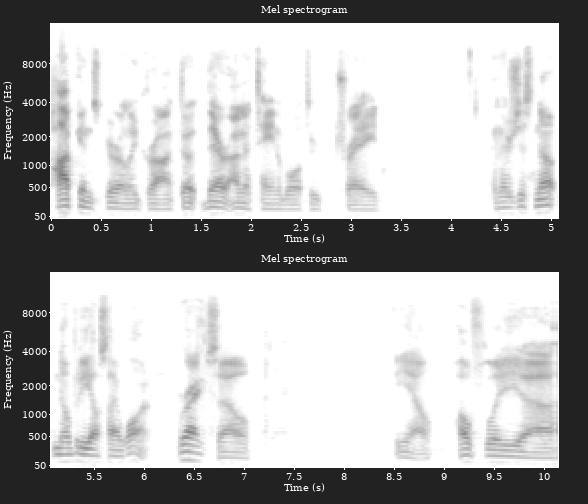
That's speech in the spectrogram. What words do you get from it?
Hopkins, Gurley, Gronk, they're, they're unattainable through trade, and there's just no nobody else I want. Right. So, you know, hopefully, uh,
